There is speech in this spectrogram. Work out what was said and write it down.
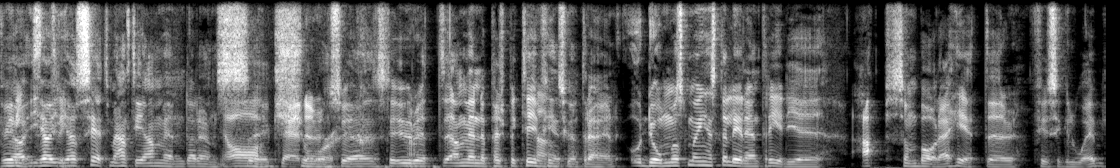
För jag, jag, jag har sett mig alltid i användarens Ja, eh, kläder. sure. Så, jag, så ur ett användarperspektiv Ja. finns ju inte det här än. Och då måste man installera en tredje app som bara heter Physical Web.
